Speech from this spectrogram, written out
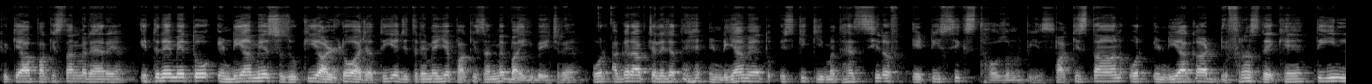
क्योंकि आप पाकिस्तान में रह रहे हैं। इतने में तो इंडिया में सुजुकी आल्टो आ जाती है, जितने में ये पाकिस्तान में बाइक बेच रहे हैं। और अगर आप चले जाते हैं इंडिया में तो इसकी कीमत है सिर्फ़ एटी सिक्स पाकिस्तान और इंडिया का डिफरेंस देखें, तीन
